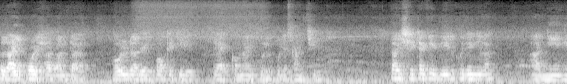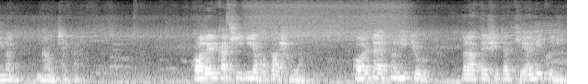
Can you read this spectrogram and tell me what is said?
লাইপয় সাবানটা হোল্ডারের পকেটে এক কণায় করে করে কাঁদছিল। তাই সেটাকে বের করে নিলাম আর নিয়ে নিলাম গামছাটা। কলের কাছে গিয়ে হতাশ হলাম। কলটা এত নিচু, রাতে সেটা খেয়ালই করিনি।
